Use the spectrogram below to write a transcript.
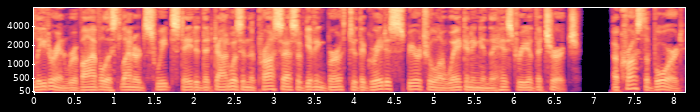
leader and revivalist Leonard Sweet stated that God was in the process of giving birth to the greatest spiritual awakening in the history of the church. Across the board,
